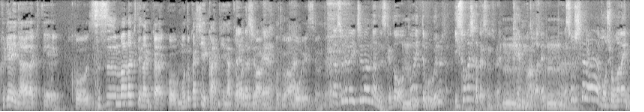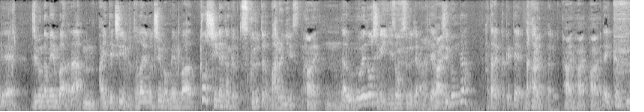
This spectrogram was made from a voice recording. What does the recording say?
クリアにならなくてこう進まなくてなんかこうもどかしい感じになって終わってしまうことが多いですよね。だからそれが一番なんですけど、うん。とはいっても上の人は忙しかったりするんですよね、うん。兼務とかで、うん。だからそしたらもうしょうがないんで自分がメンバーなら、うん。相手チーム隣のチームのメンバーと信頼関係を作るっていうのが丸2ですね、はい。だから上同士に依存するんじゃなくて、はい。自分が働きかけて仲良くなる、はい。はい。はで一回一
